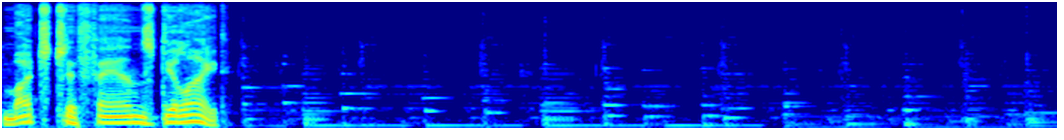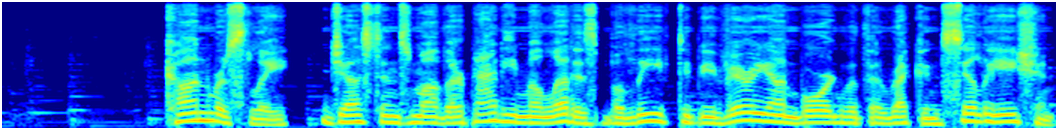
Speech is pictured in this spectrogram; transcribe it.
much to fans' delight. Conversely, Justin's mother Pattie Mallette is believed to be very on board with the reconciliation.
